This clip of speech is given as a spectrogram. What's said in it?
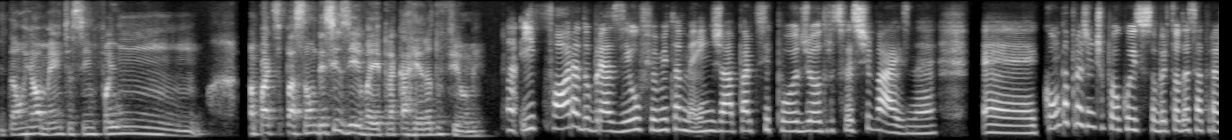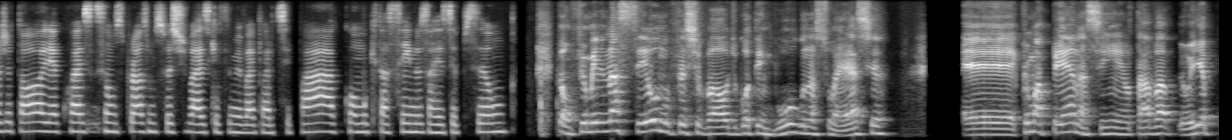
Então, realmente, assim, foi um, uma participação decisiva aí para a carreira do filme. Ah, e fora do Brasil, o filme também já participou de outros festivais, né? É, conta pra gente um pouco isso sobre toda essa trajetória, quais são os próximos festivais que o filme vai participar, como que tá sendo essa recepção. Então, o filme ele nasceu no Festival de Gotemburgo, na Suécia. É, foi uma pena, assim, eu tava, eu ia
